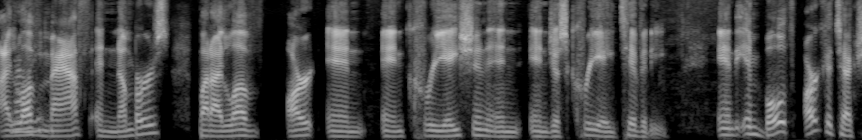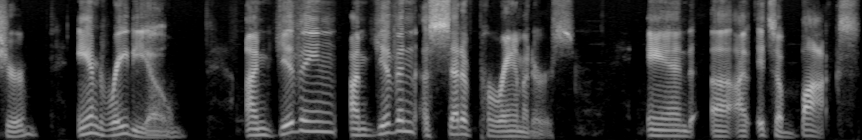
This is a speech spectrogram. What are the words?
I right. love math and numbers, but I love art and and creation and and just creativity. And in both architecture and radio, I'm giving I'm given a set of parameters and uh, it's a box,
